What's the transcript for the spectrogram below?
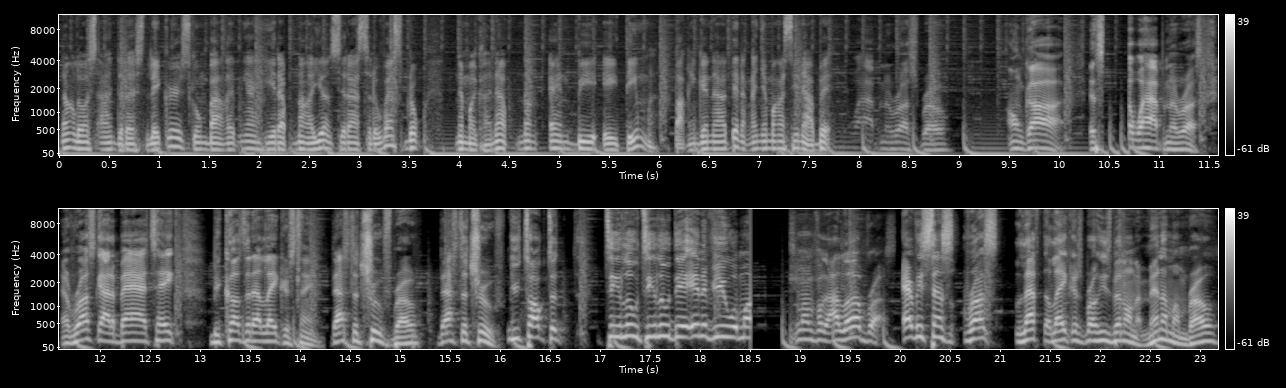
ng Los Angeles Lakers kung bakit nga hirap na ngayon si Russell Westbrook na maghanap ng NBA team. Pakinggan natin ang kanyang mga sinabi. What happened to Russ, bro? On God, it's what happened to Russ. And Russ got a bad take because of that Lakers team. That's the truth, bro. That's the truth. You talk to T. Lou. T. Lou did interview with my motherfucker. I love Russ. Ever since Russ left the Lakers, bro, he's been on a minimum, bro.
